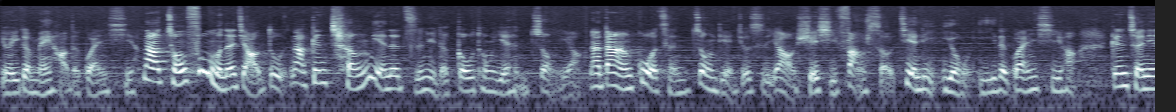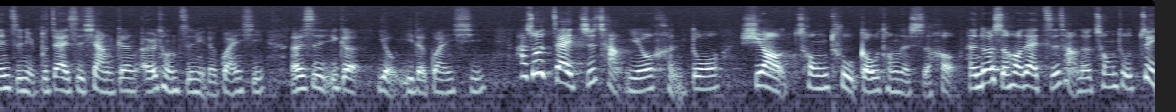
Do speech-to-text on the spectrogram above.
有一个美好的关系。那从父母的角度，那跟成年的子女的沟通也很重要。那当然，过程重点就是要学习放手，建立友谊的关系。哈，跟成年子女不再是像跟儿童子女的关系，而是一个友谊的关系。他说，在职场也有很多需要冲突沟通的时候。很多时候，在职场的冲突最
